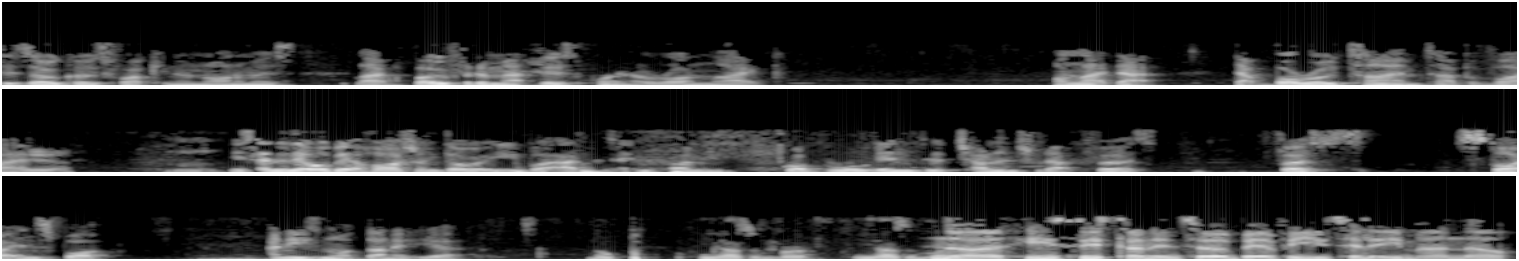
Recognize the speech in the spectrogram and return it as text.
Sissoko's fucking anonymous. Like both of them at this point are on like on like that that borrowed time type of vibe. Yeah. Mm. It's a little bit harsh on Doherty, but at the same time, got brought in to challenge for that first first starting spot, and he's not done it yet. Nope, he hasn't, bro. He hasn't. Bro. No, he's he's turned into a bit of a utility man now.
